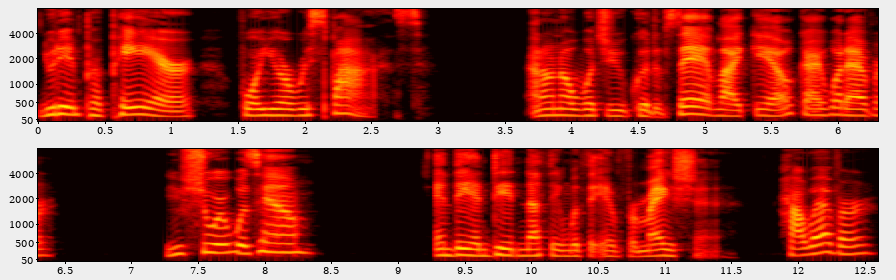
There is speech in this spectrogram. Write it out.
You didn't prepare for your response. I don't know what you could have said, like, yeah, okay, whatever. You sure it was him? And then did nothing with the information. However,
